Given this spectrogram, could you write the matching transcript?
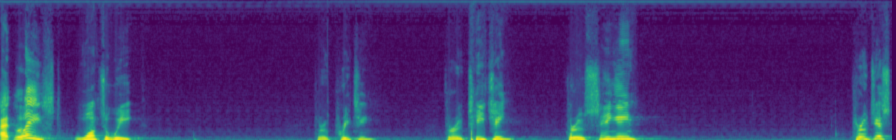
at least once a week through preaching, through teaching, through singing, through just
